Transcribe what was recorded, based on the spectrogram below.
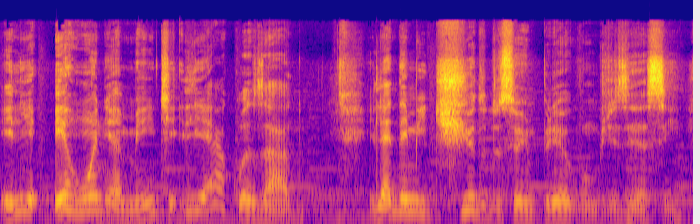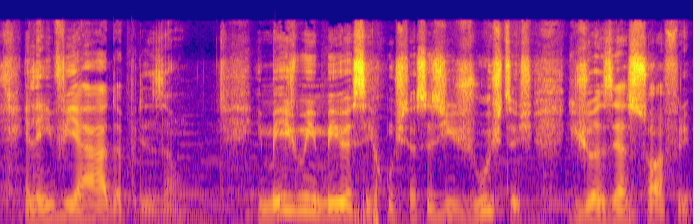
ele erroneamente ele é acusado. Ele é demitido do seu emprego, vamos dizer assim. Ele é enviado à prisão. E mesmo em meio às circunstâncias injustas que José sofre,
